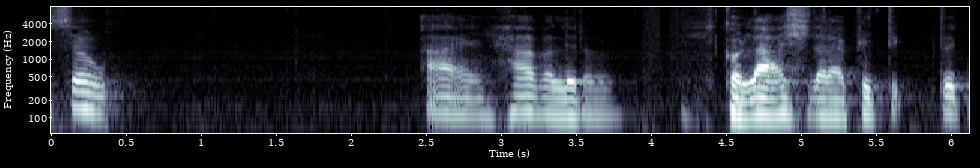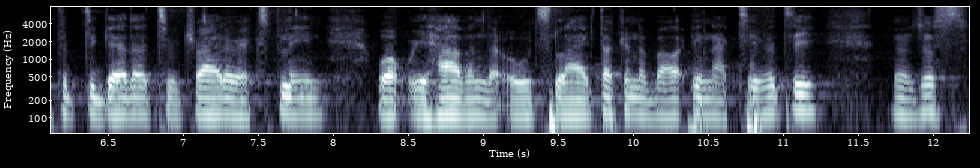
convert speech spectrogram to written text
So I have a little collage that I put, put together to try to explain what we have in the old slide, talking about inactivity. You know, just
